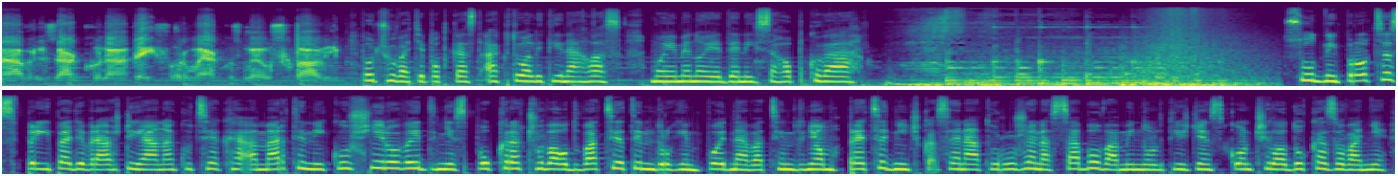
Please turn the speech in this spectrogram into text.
návrh zákona v tej forme, ako sme ho schválili. Počúvate podcast Aktuality na hlas. Moje meno je Denisa Hopková. Súdny proces v prípade vraždy Jana Kuciaka a Martiny Kušnírovej dnes pokračoval 22. pojednávacím dňom. Predsednička Senátu Ružena Sabová minulý týždeň skončila dokazovanie,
